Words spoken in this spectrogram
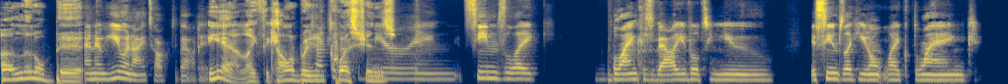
A little bit. I know you and I talked about it. Yeah, like the calibrated talked about the questions. mirroring. It seems like blank is valuable to you. It seems like you don't like blank.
